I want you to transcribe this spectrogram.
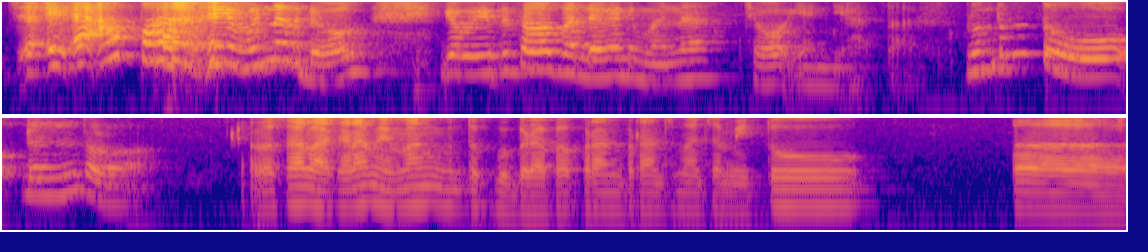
Eh, eh, apa? Ya bener dong. Nggak begitu selalu pandangan di mana? Cowok yang di atas. Belum tentu. Belum tentu loh. Gak masalah karena memang untuk beberapa peran-peran semacam itu eh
